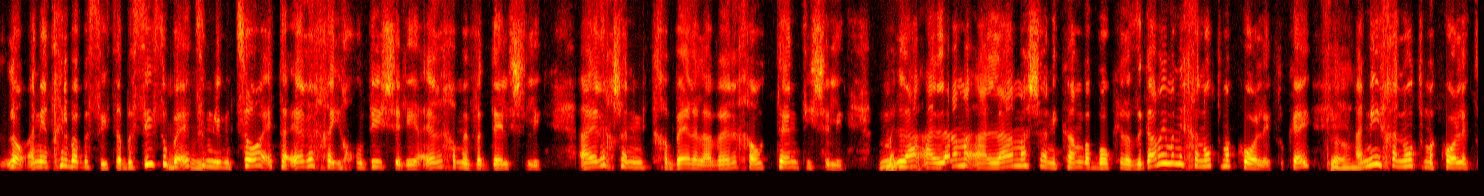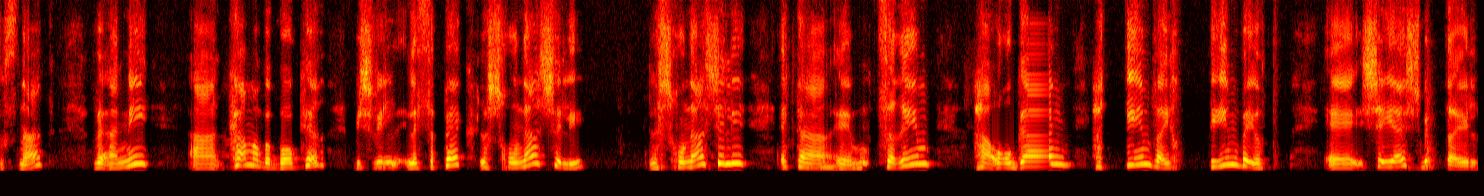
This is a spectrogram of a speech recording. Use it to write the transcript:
לא, אני אתחיל בבסיס. הבסיס הוא אוקיי. בעצם למצוא את הערך הייחודי שלי, הערך המבדל שלי, הערך שאני מתחבר אליו, הערך האותנטי שלי. ל- הלמה, הלמה שאני קם בבוקר הזה, גם אם אני חנות מכולת, אוקיי? כן. אני חנות מכולת אסנת, ואני אה, קמה בבוקר בשביל לספק לשכונה שלי, לשכונה שלי את המוצרים האורגניים, הטבעיים והאיכותיים ביותר שיש בישראל.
